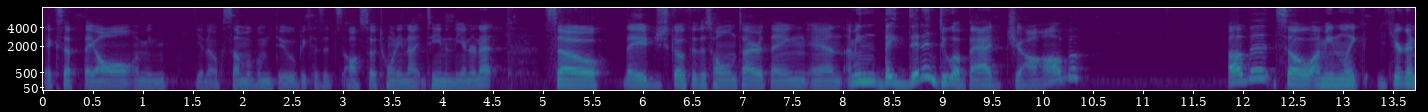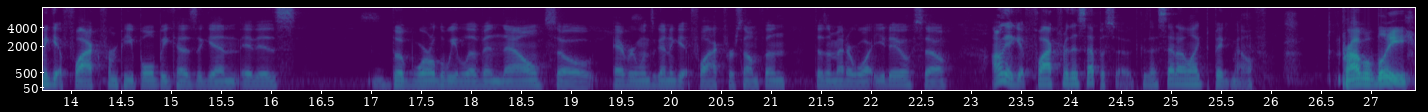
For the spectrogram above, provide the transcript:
except they all, I mean, you know, some of them do because it's also 2019 and the internet. So they just go through this whole entire thing. And I mean, they didn't do a bad job of it. So, I mean, like, you're going to get flack from people because, again, it is the world we live in now. So everyone's going to get flack for something. Doesn't matter what you do. So I'm going to get flack for this episode because I said I liked Big Mouth. Probably.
